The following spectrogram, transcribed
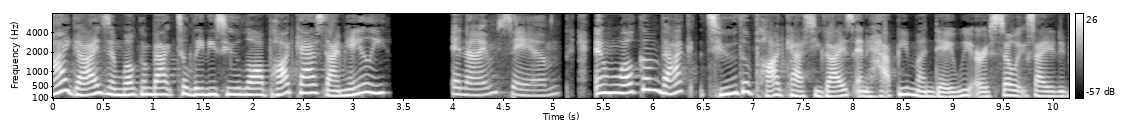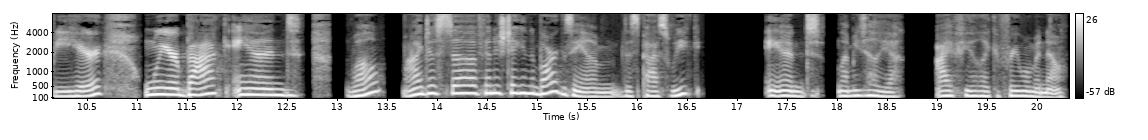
Hi, guys, and welcome back to Ladies Who Law podcast. I'm Haley. And I'm Sam. And welcome back to the podcast, you guys, and happy Monday. We are so excited to be here. We are back, and well, I just uh, finished taking the bar exam this past week. And let me tell you, I feel like a free woman now.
